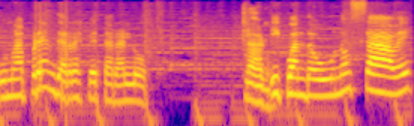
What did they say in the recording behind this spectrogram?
uno aprende a respetar al otro. Claro. Y cuando uno sabe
